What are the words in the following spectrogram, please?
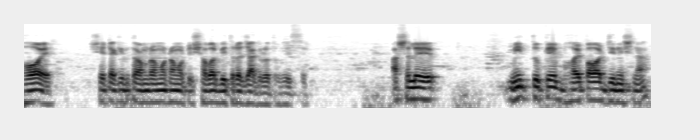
ভয়, সেটা কিন্তু আমরা মোটামুটি সবার ভিতরে জাগ্রত হয়েছে। আসলে মৃত্যুকে ভয় পাওয়ার জিনিস না।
